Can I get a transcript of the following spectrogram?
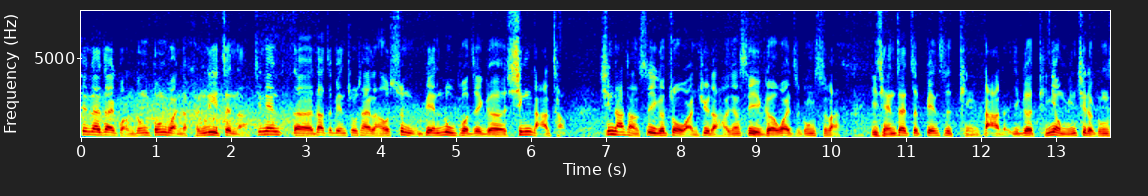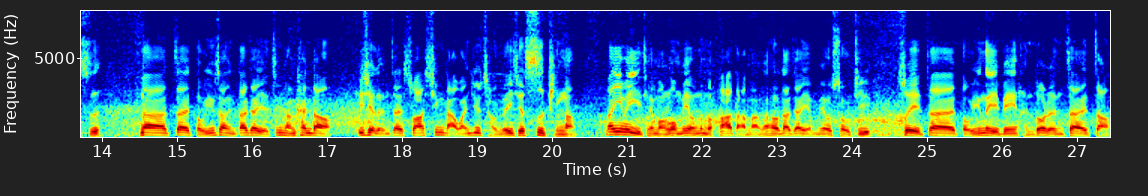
现在在广东东莞的恒利镇啊，今天呃到这边出差，然后顺便路过这个新达厂。新达厂是一个做玩具的，好像是一个外资公司吧。以前在这边是挺大的一个挺有名气的公司。那在抖音上，大家也经常看到一些人在刷新达玩具厂的一些视频啊。那因为以前网络没有那么发达嘛，然后大家也没有手机，所以在抖音那边很多人在找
